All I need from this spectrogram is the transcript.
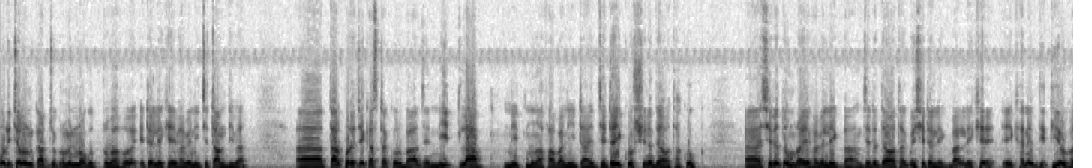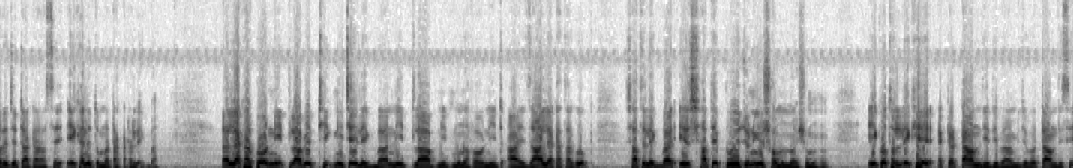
পরিচালন কার্যক্রমের নগদ প্রবাহ। এটা লিখে এইভাবে নিচে টান দিবা। তারপরে যে কাজটা করবা, যে নিট লাভ নিট মুনাফা বা নিট আয়, যেটাই কোশ্চেনে দেওয়া থাকুক সেটা তোমরা এভাবে লিখবা। যেটা দেওয়া থাকবে সেটা লিখবা। লিখে এখানে দ্বিতীয় ঘরে যে টাকা আছে, এখানে তোমরা টাকাটা লিখবা। লেখার পর নিট লাভের ঠিক নিচেই লিখবা। নিট লাভ নিট মুনাফা নিট আয়, যা লেখা থাকুক, সাথে লিখবা। এর সাথে প্রয়োজনীয় সমন্বয় সমূহ এই কথা লিখে একটা টান দিয়ে দিবা। আমি যেভাবে টান দিছি,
